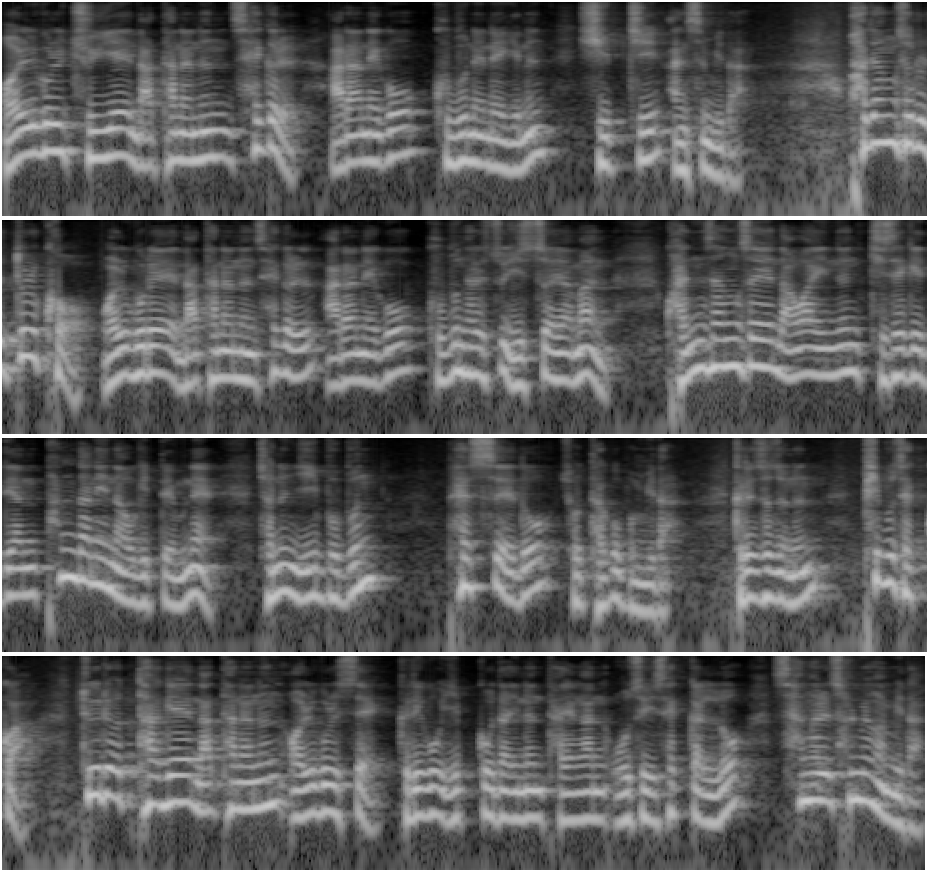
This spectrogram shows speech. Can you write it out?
얼굴 주위에 나타나는 색을 알아내고 구분해내기는 쉽지 않습니다. 화장술을 뚫고 얼굴에 나타나는 색을 알아내고 구분할 수 있어야만 관상서에 나와 있는 기색에 대한 판단이 나오기 때문에 저는 이 부분 패스해도 좋다고 봅니다. 그래서 저는 피부색과 뚜렷하게 나타나는 얼굴색 그리고 입고 다니는 다양한 옷의 색깔로 상을 설명합니다.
